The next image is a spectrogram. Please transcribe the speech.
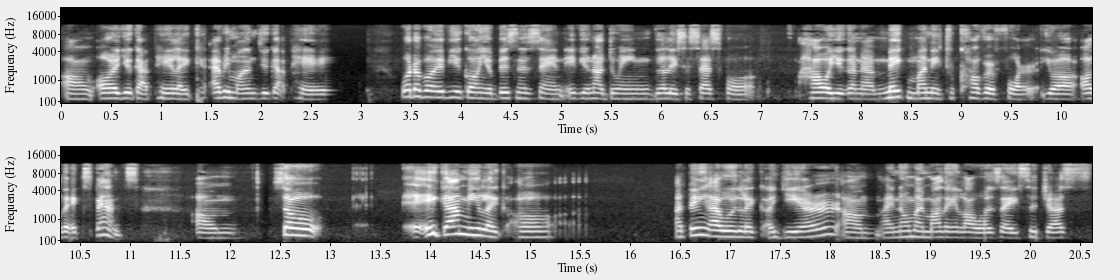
um, or you got paid like every month you got paid. What about if you go on your business and if you're not doing really successful, how are you gonna make money to cover for your other expense? Um, so it got me like, uh, I think I was like a year. Um, I know my mother-in-law was like suggest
